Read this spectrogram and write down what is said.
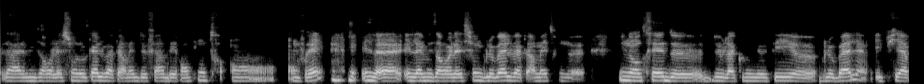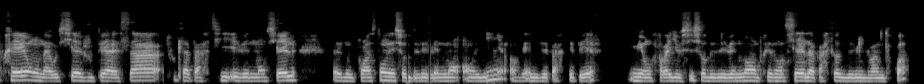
La mise en relation locale va permettre de faire des rencontres en, en vrai et la, et la, mise en relation globale va permettre une, une entrée de, de la communauté euh, globale. Et puis après, on a aussi ajouté à ça toute la partie événementielle. Euh, donc pour l'instant, on est sur des événements en ligne organisés par TPF, mais on travaille aussi sur des événements en présentiel à partir de 2023.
